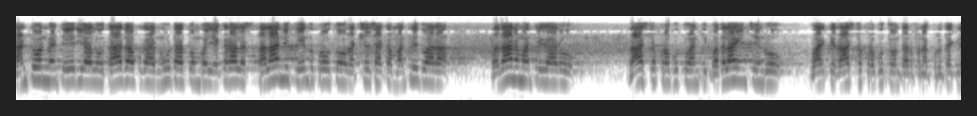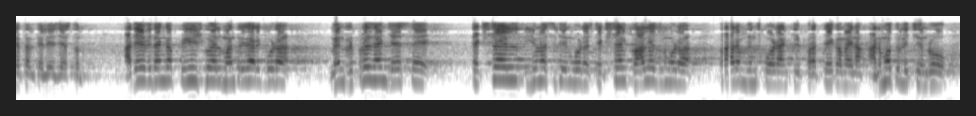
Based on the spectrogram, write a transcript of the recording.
కంటోన్మెంట్ ఏరియాలో దాదాపుగా నూట తొంభై ఎకరాల స్థలాన్ని కేంద్ర ప్రభుత్వం రక్షణ శాఖ మంత్రి ద్వారా ప్రధానమంత్రి గారు రాష్ట్ర ప్రభుత్వానికి బదలాయించారు వారికి రాష్ట్ర ప్రభుత్వం తరఫున కృతజ్ఞతలు తెలియజేస్తున్నాం. అదేవిధంగా పీయూష్ గోయల్ మంత్రి గారికి కూడా మేము రిప్రజెంట్ చేస్తే టెక్స్టైల్ యూనివర్సిటీని కూడా టెక్స్టైల్ కాలేజ్ను కూడా ప్రారంభించుకోవడానికి ప్రత్యేకమైన అనుమతులు ఇచ్చిండ్రు.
